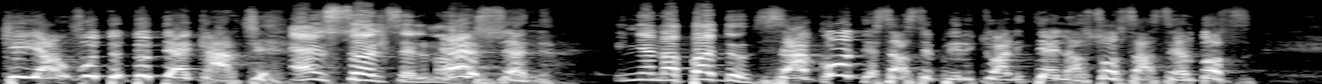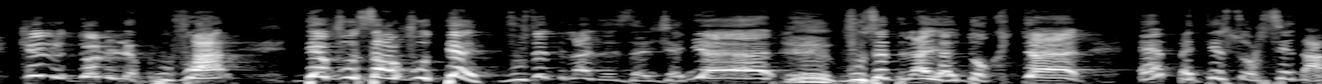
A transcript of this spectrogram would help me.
qui envoûte tout un quartier. Un seul seulement. Un seul. Il n'y en a pas deux. C'est à cause de sa spiritualité, là, son sacerdoce, qui lui donne le pouvoir de vous envoûter. Vous êtes là des ingénieurs, vous êtes là un docteur, un petit sorcier dans,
